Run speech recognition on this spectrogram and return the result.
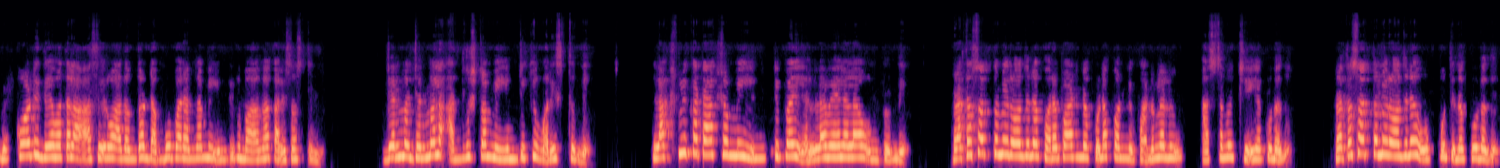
ముక్కోటి దేవతల ఆశీర్వాదంతో డబ్బు పరంగా మీ ఇంటికి బాగా కలిసొస్తుంది. జన్మ జన్మల అదృష్టం మీ ఇంటికి వరిస్తుంది. లక్ష్మీ కటాక్షం మీ ఇంటిపై ఎల్లవేళలా ఉంటుంది. రథసప్తమి రోజున పొరపాటున కూడా కొన్ని పనులను అస్సలు చేయకూడదు. రథసప్తమి రోజున ఉప్పు తినకూడదు.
